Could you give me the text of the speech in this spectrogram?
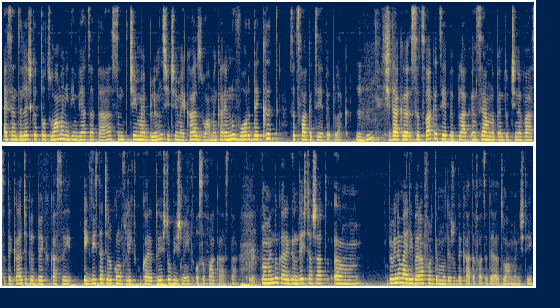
ai să înțelegi că toți oamenii din viața ta sunt cei mai blânzi și cei mai calzi oameni care nu vor decât să-ți facă ție pe plac. Uh-huh. Și dacă să-ți facă ție pe plac înseamnă pentru cineva să te calce pe bec ca să existe acel conflict cu care tu ești obișnuit, o să facă asta. Correct. În momentul în care gândești așa, um, pe mine m-a eliberat foarte mult de judecată față de alți oameni, știi?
